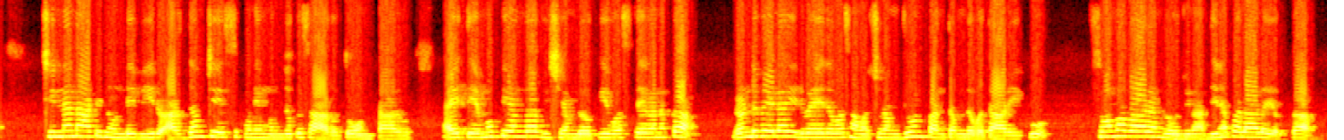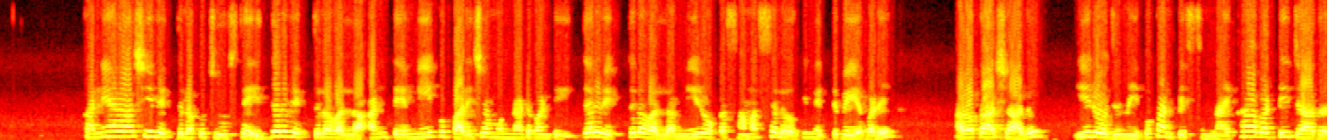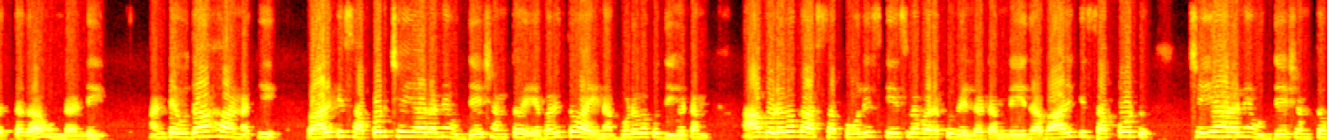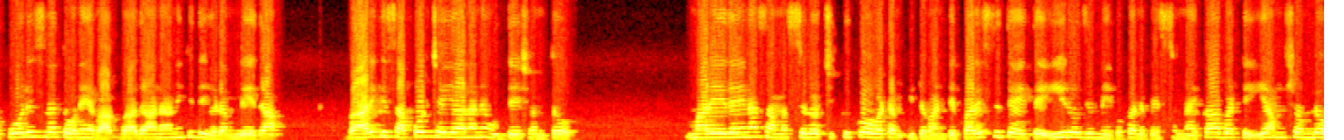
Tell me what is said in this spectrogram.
చిన్ననాటి నుండి వీరు అర్థం చేసుకుని ముందుకు సాగుతూ ఉంటారు. అయితే ముఖ్యంగా విషయంలోకి వస్తే గనక రెండు వేల ఇరవై ఐదవ సంవత్సరం జూన్ పంతొమ్మిదవ తారీఖు సోమవారం రోజున దినఫలాల యొక్క కన్యరాశి వ్యక్తులకు చూస్తే ఇద్దరు వ్యక్తుల వల్ల అంటే మీకు పరిచయం ఉన్నటువంటి ఇద్దరు వ్యక్తుల వల్ల మీరు ఒక సమస్యలోకి నెట్టివేయబడే అవకాశాలు ఈ రోజు మీకు కనిపిస్తున్నాయి. కాబట్టి జాగ్రత్తగా ఉండండి. అంటే ఉదాహరణకి వారికి సపోర్ట్ చేయాలనే ఉద్దేశంతో ఎవరితో అయినా గొడవకు దిగటం ఆ గొడవ కాస్త పోలీస్ కేసుల వరకు వెళ్ళటం లేదా వారికి సపోర్ట్ చేయాలనే ఉద్దేశంతో పోలీసులతోనే వాగ్వాదానానికి దిగడం లేదా వారికి సపోర్ట్ చేయాలనే ఉద్దేశంతో మరేదైనా సమస్యలో చిక్కుకోవటం ఇటువంటి పరిస్థితి అయితే ఈ రోజు మీకు కనిపిస్తున్నాయి. కాబట్టి ఈ అంశంలో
